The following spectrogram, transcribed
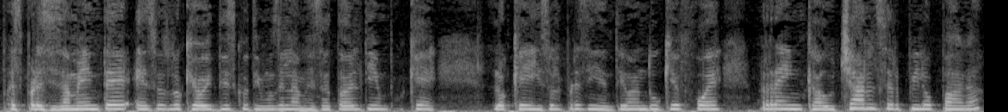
Pues precisamente eso es lo que hoy discutimos en la mesa todo el tiempo, que lo que hizo el presidente Iván Duque fue reencauchar el Serpilo Paga,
